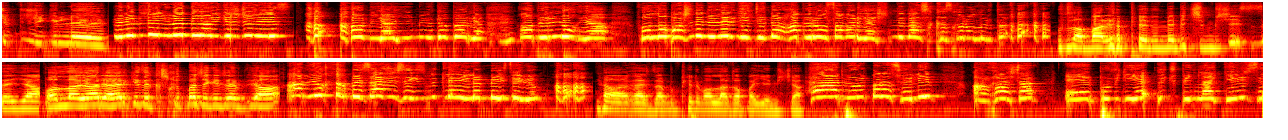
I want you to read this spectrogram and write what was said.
Çok teşekkürler. Öyle bir şey lan de yani görüşürüz. Abi ya yemin ederim var ya haberi yok ya. Vallahi başına neler geleceğinden haberi olsa var ya şimdi nasıl kızgın olurdu. Ulan var ya Penny ne biçim bir şeysin sen ya. Vallahi var ya herkese kışkırtma çekeceğim ya. Abi yok yok ben sadece 8 bitle eğlenmeyi seviyorum. Ya arkadaşlar bu Penny vallahi kafayı yemiş ya. He abi unutmadan söyleyeyim. Arkadaşlar eğer bu videoya 3000 like gelirse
